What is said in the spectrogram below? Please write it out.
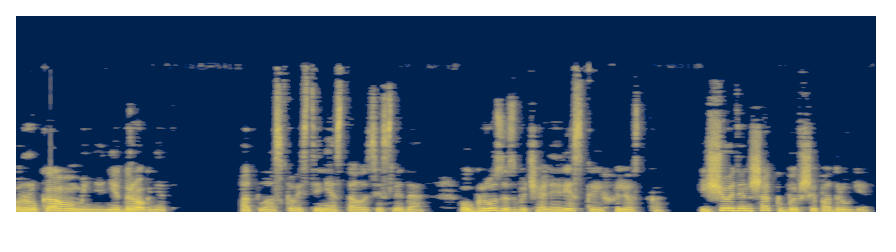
рука у меня не дрогнет». От ласковости не осталось и следа. Угрозы звучали резко и хлестко. Еще один шаг к бывшей подруге.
